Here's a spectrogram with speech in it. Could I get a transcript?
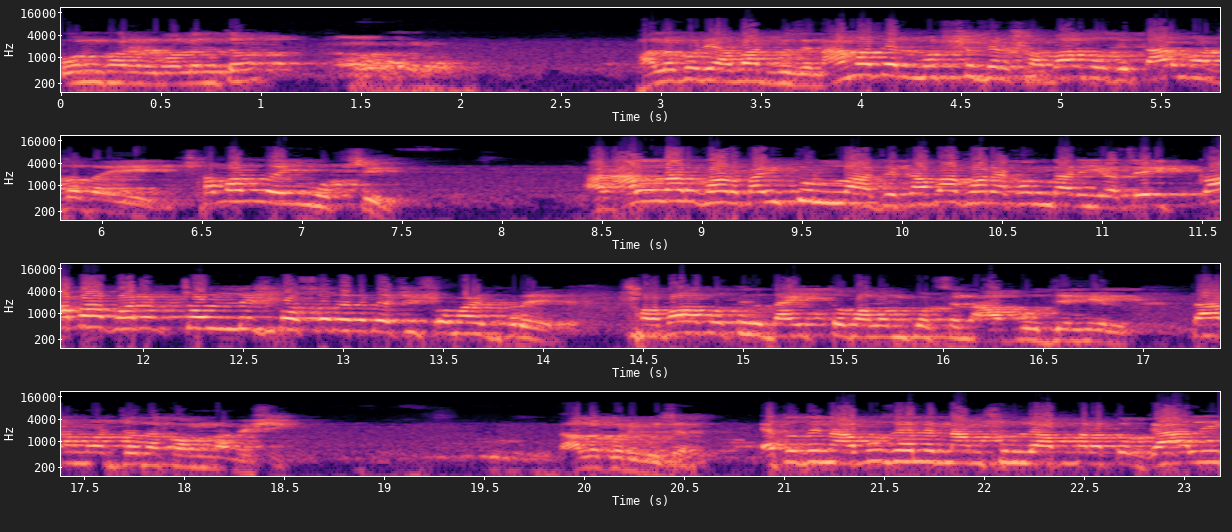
কোন ঘরের বলেন তো? ভালো করে আবার বুঝেন, আমাদের মসজিদের সভাপতি তার মর্যাদা এই, সামান্য এই মসজিদ। আর আল্লাহর ঘর বাইতুল্লাহ, যে কাবা ঘর এখন দাঁড়িয়ে আছে, এই কাবা ঘরের চল্লিশ বছরের বেশি সময় ধরে সভাপতির দায়িত্ব পালন করছেন আবু জেহেল। তার মর্যাদা কম না বেশি? ভালো করে বুঝেন। এতদিন আবু জেহেলের নাম শুনলে আপনারা তো গালি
